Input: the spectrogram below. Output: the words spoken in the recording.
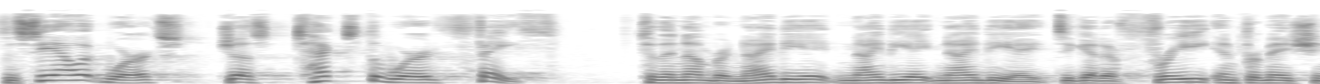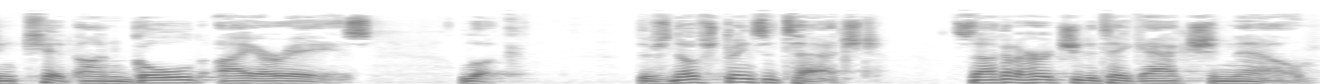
To see how it works, just text the word faith to the number 989898 to get a free information kit on gold IRAs. Look, there's no strings attached. It's not going to hurt you to take action now.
